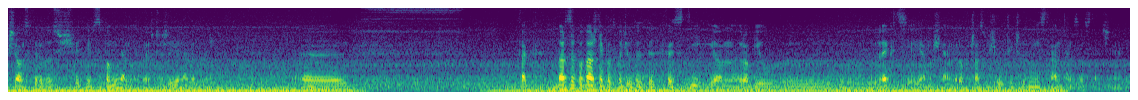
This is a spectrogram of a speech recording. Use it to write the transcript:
ksiądz, którego świetnie wspominam, nie chyba jeszcze żyje nawet. E, tak bardzo poważnie podchodził do tych kwestii i on robił y, lekcje. Ja musiałem rok czasu się uczyć, żeby ministrantem zostać. Nie?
